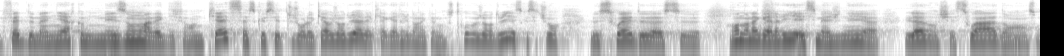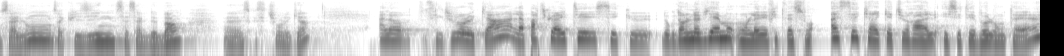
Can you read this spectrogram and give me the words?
faite de manière comme une maison avec différentes pièces. Est-ce que c'est toujours le cas aujourd'hui avec la galerie dans laquelle on se trouve aujourd'hui? Est-ce que c'est toujours le souhait de euh, se rendre dans la galerie et s'imaginer l'œuvre chez soi, dans son salon, sa cuisine, sa salle de bain? Est-ce que c'est toujours le cas? Alors, c'est toujours le cas. La particularité, c'est que donc dans le 9e, on l'avait fait de façon assez caricaturale et c'était volontaire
